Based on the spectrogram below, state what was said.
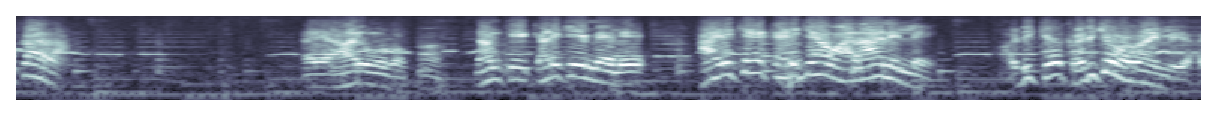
உட்காரா. அரே ஆறுமுகம். நமக்கு கிடைக்க மேலே அடிக்க கடிக்க வரான் இல்லை அடிக்க கடிக்க வர்றான் இல்லையா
